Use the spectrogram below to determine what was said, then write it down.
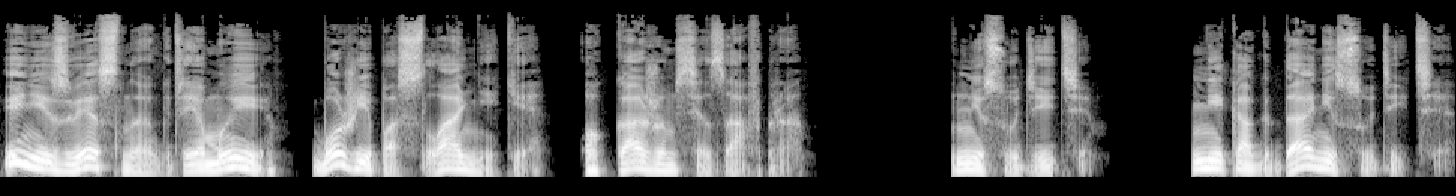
И неизвестно, где мы, Божьи посланники, окажемся завтра. Не судите. Никогда не судите.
